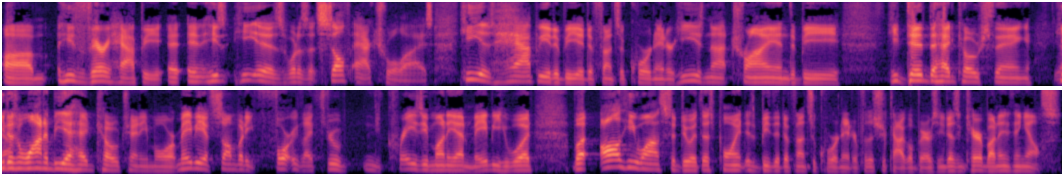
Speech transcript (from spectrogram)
Um, he's very happy, and he's he is what is it? Self actualized. He is happy to be a defensive coordinator. He's not trying to be. He did the head coach thing. He doesn't want to be a head coach anymore. Maybe if somebody for, like threw crazy money at him, maybe he would. But all he wants to do at this point is be the defensive coordinator for the Chicago Bears. And he doesn't care about anything else.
